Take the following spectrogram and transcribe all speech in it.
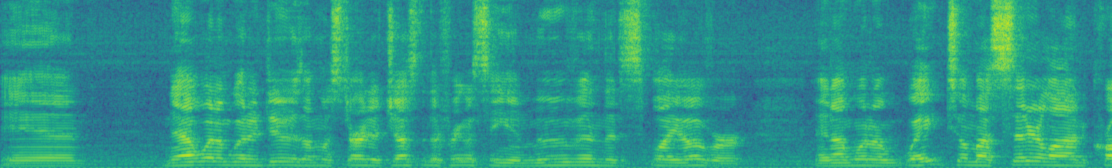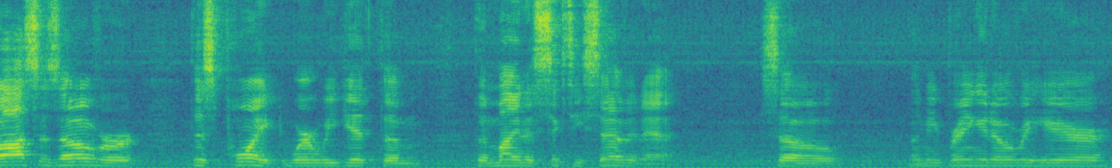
And now what I'm going to do is I'm going to start adjusting the frequency and moving the display over. And I'm going to wait until my center line crosses over this point where we get the, the minus 67 at. So let me bring it over here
